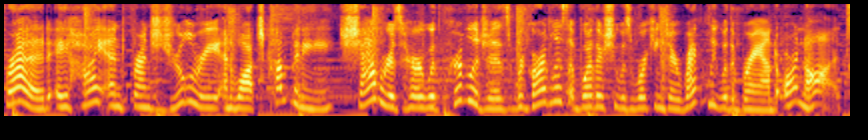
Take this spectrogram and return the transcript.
Fred, a high-end French jewelry and watch company, showers her with privileges regardless of whether she was working directly with a brand or not.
